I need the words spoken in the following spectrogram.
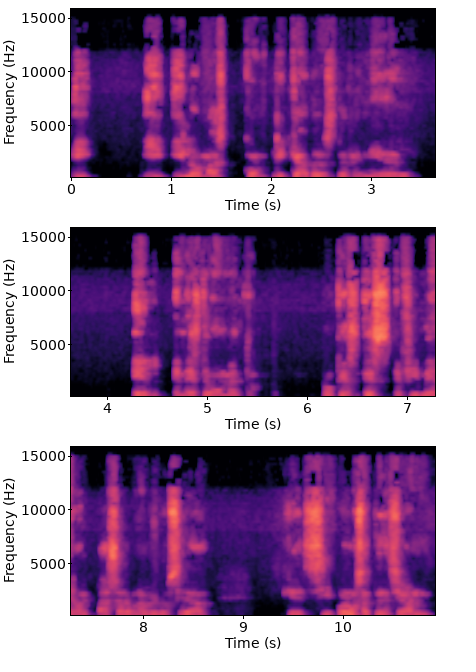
y, y, lo más complicado es definir el, el, en este momento, porque es, es, efímero y pasa a una velocidad que si ponemos atención,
